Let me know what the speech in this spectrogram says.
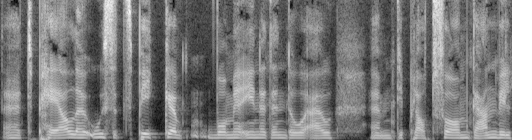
äh, die Perlen rauszupicken, wo wir ihnen dann hier auch ähm, die Plattform geben, weil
